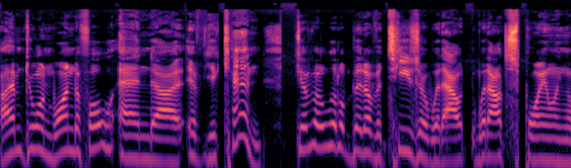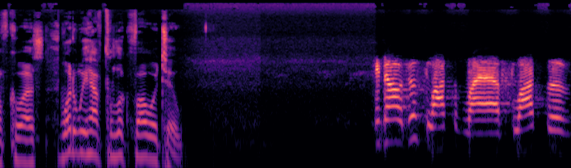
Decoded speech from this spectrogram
I'm doing wonderful, and uh, if you can, give a little bit of a teaser without without spoiling, of course. What do we have to look forward to? You know, just lots of laughs, lots of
